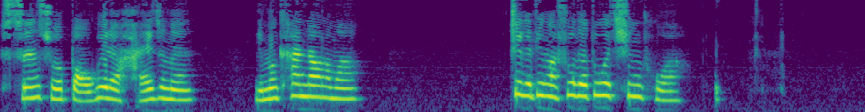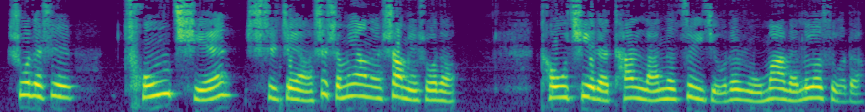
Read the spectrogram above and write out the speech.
神所宝贵的孩子们，你们看到了吗？这个地方说的多清楚啊！说的是从前是这样，是什么样的？上面说的偷窃的、贪婪的、醉酒的、辱骂的、勒索的，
